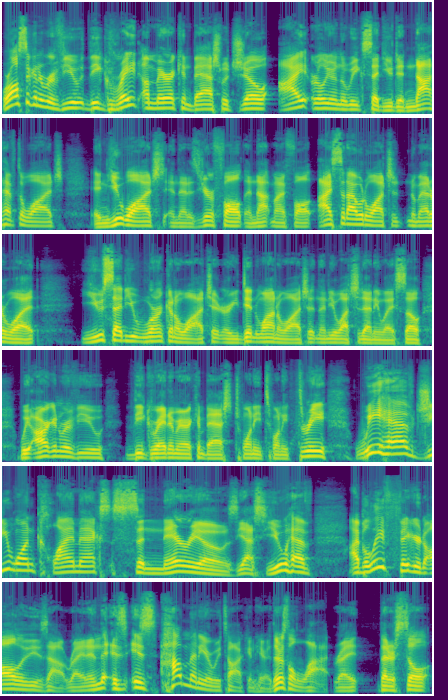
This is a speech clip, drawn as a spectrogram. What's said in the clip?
we're also going to review the Great American Bash, which Joe, I earlier in the week said you did not have to watch, and you watched, and that is your fault and not my fault. I said I would watch it no matter what. You said you weren't going to watch it or you didn't want to watch it, and then you watched it anyway. So we are going to review the Great American Bash 2023. We have G1 Climax scenarios. Yes, you have, I believe, figured all of these out, right? And is is how many are we talking here? There's a lot, right, that are still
